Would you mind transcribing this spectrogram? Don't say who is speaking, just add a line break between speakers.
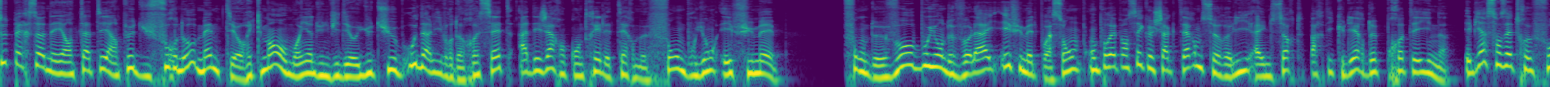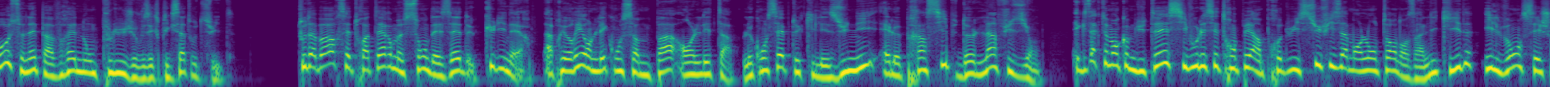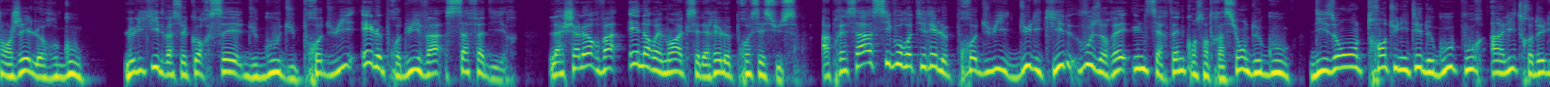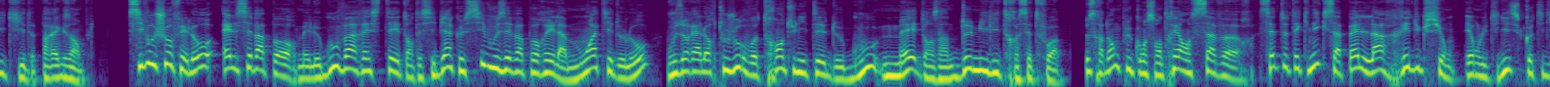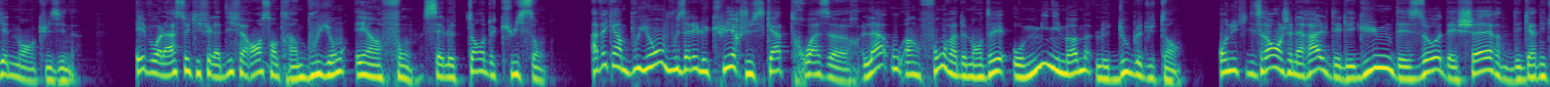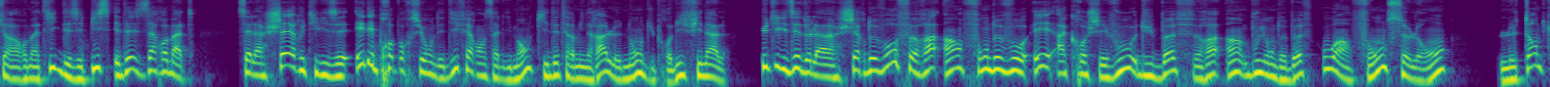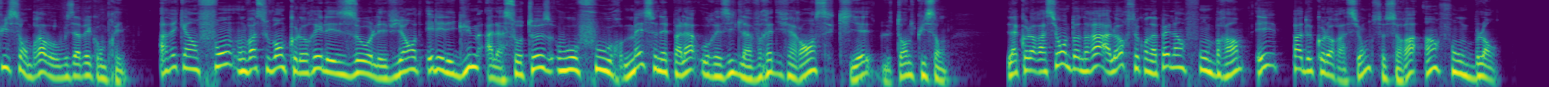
Toute personne ayant tâté un peu du fourneau, même théoriquement au moyen d'une vidéo YouTube ou d'un livre de recettes, a déjà rencontré les termes fond, bouillon et fumée. Fond de veau, bouillon de volaille et fumée de poisson, on pourrait penser que chaque terme se relie à une sorte particulière de protéine. Eh bien sans être faux, ce n'est pas vrai non plus, je vous explique ça tout de suite. Tout d'abord, ces trois termes sont des aides culinaires. A priori, on ne les consomme pas en l'état. Le concept qui les unit est le principe de l'infusion. Exactement comme du thé, si vous laissez tremper un produit suffisamment longtemps dans un liquide, ils vont s'échanger leur goût. Le liquide va se corser du goût du produit et le produit va s'affadir. La chaleur va énormément accélérer le processus. Après ça, si vous retirez le produit du liquide, vous aurez une certaine concentration de goût. Disons 30 unités de goût pour 1 litre de liquide, par exemple. Si vous chauffez l'eau, elle s'évapore, mais le goût va rester, tant et si bien que si vous évaporez la moitié de l'eau, vous aurez alors toujours vos 30 unités de goût, mais dans un demi-litre cette fois. Ce sera donc plus concentré en saveur. Cette technique s'appelle la réduction, et on l'utilise quotidiennement en cuisine. Et voilà ce qui fait la différence entre un bouillon et un fond, c'est le temps de cuisson. Avec un bouillon, vous allez le cuire jusqu'à 3 heures, là où un fond va demander au minimum le double du temps. On utilisera en général des légumes, des os, des chairs, des garnitures aromatiques, des épices et des aromates. C'est la chair utilisée et les proportions des différents aliments qui déterminera le nom du produit final. Utiliser de la chair de veau fera un fond de veau et accrochez-vous, du bœuf fera un bouillon de bœuf ou un fond selon le temps de cuisson. Bravo, vous avez compris. Avec un fond, on va souvent colorer les os, les viandes et les légumes à la sauteuse ou au four, mais ce n'est pas là où réside la vraie différence qui est le temps de cuisson. La coloration donnera alors ce qu'on appelle un fond brun et pas de coloration, ce sera un fond blanc.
